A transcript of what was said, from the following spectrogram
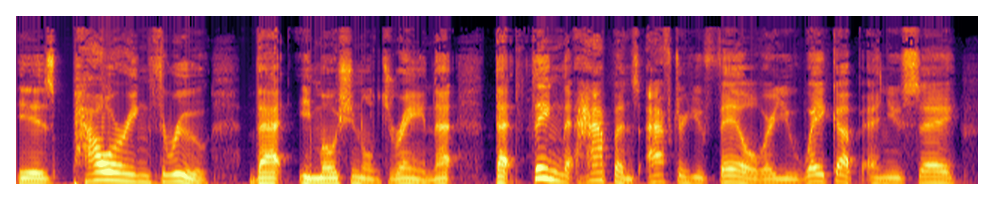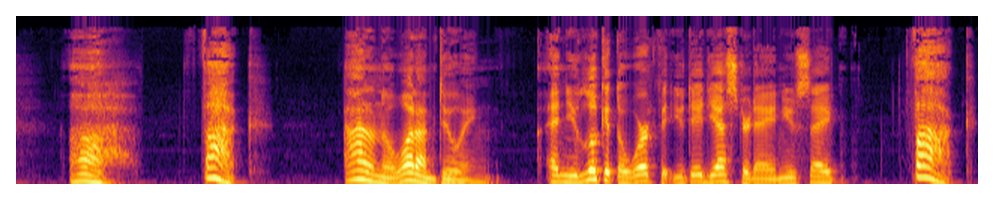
is powering through that emotional drain, that, that thing that happens after you fail, where you wake up and you say, oh, fuck, I don't know what I'm doing. And you look at the work that you did yesterday and you say, fuck,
